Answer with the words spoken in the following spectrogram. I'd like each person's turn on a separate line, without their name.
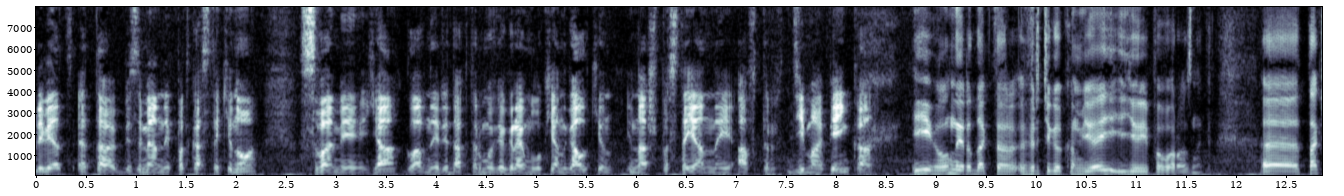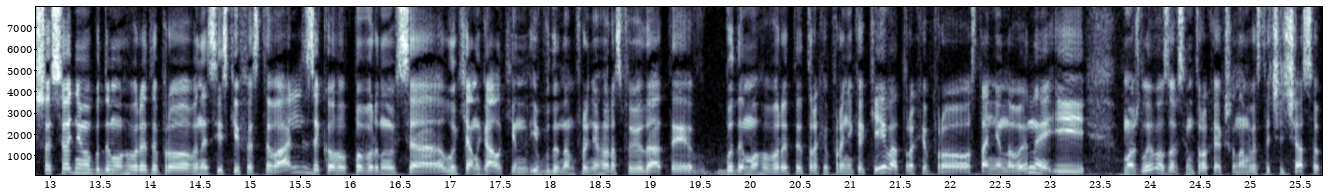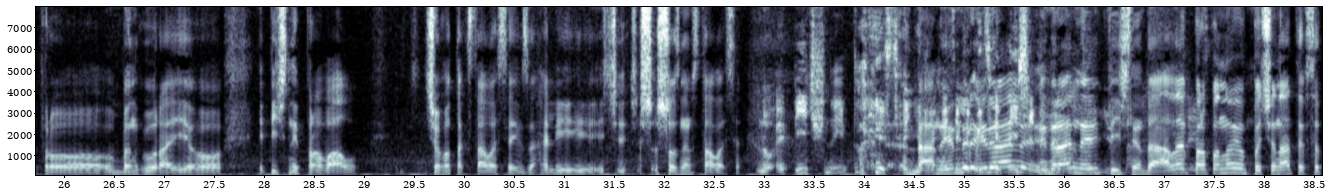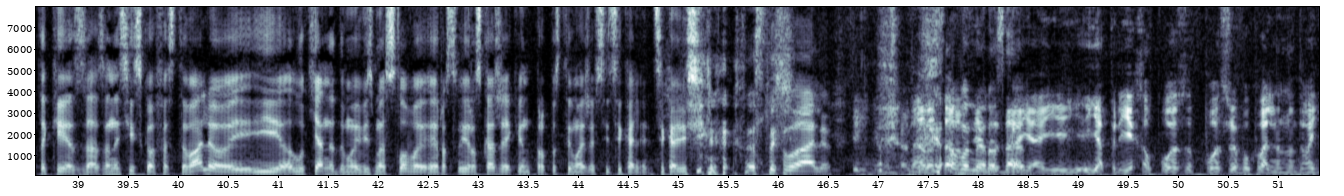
привет! Это безымянный подкаст о кино. С вами я, главный редактор Moviegram Лукьян Галкин и наш постоянный автор Дима Опенько.
І головний редактор Vertigo.com.ua Юрій Поворозник. Е, так що сьогодні ми будемо говорити про венеційський фестиваль, з якого повернувся Лук'ян Галкін і буде нам про нього розповідати. Будемо говорити трохи про Ніка Києва, трохи про останні новини і, можливо, зовсім трохи, якщо нам вистачить часу, про Бенгура і його епічний провал. Чого так сталося, і взагалі чи- що що з ним сталося?
Ну, епічний, то есть они
Да, ну, він,
захотели
він,
быть
реально,
эпичными,
він
но
реально
вот они,
епічний, да. але
Жесть.
пропоную починати все-таки з з Венеційського фестивалю. І Лук'ян, я думаю, візьме слово і роз- і розкаже, як він пропустив майже всі цікаві, цікаві фільми фестивалю.
Или не рассказывай.
Да, на самом
Або не
деле, да,
розказуй.
я, я, я приехал позже, позже буквально на два,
